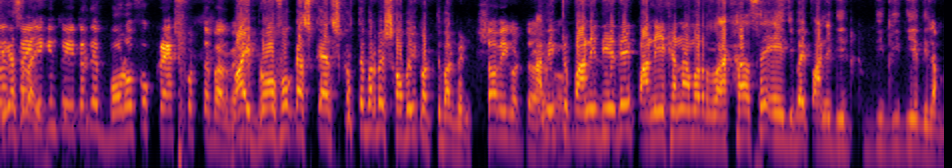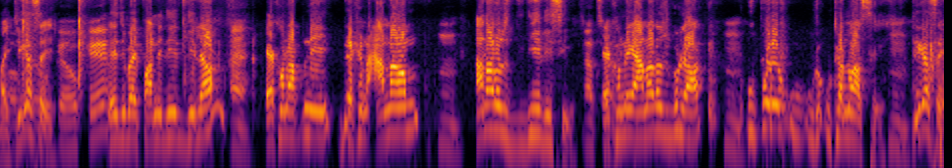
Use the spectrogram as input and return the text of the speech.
ঠিক আছে ভাই? কিন্তু এটাতে বরফও ক্র্যাশ করতে পারবে ভাই ব্রফও ক্যাশ করতে পারবে সবই করতে পারবেন। সবই করতে পারবে। আমি একটু পানি দিয়ে দেই পানি এখানে আমার রাখা আছে। এই যে ভাই পানি দিয়ে দিয়ে দিলাম ভাই ঠিক আছে? এই যে ভাই পানি দিয়ে দিলাম। হ্যাঁ। এখন আপনি দেখেন আনাম আনারস দিয়ে দিছি। আচ্ছা। এখন এই আনারসগুলা উপরে উঠানো আছে ঠিক আছে?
